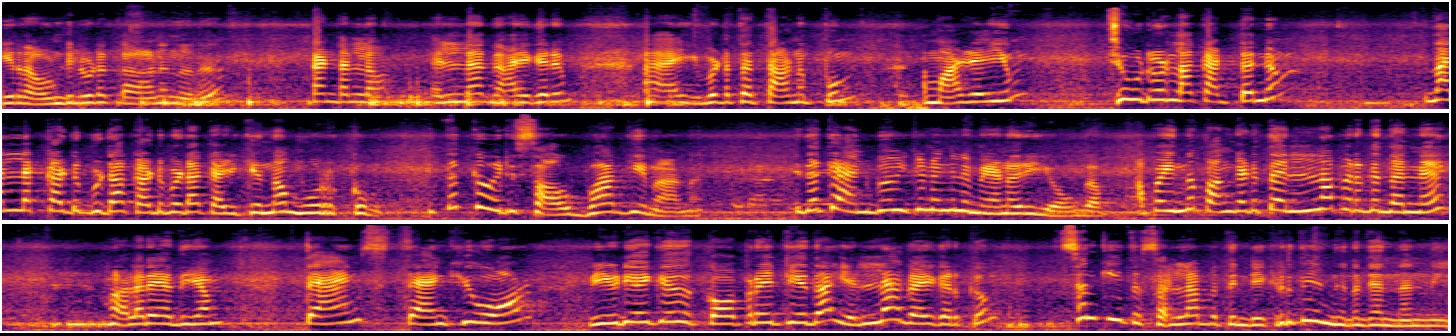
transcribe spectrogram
ഈ റൗണ്ടിലൂടെ കാണുന്നത്. കണ്ടല്ലോ എല്ലാ ഗായകരും ഇവിടുത്തെ തണുപ്പും മഴയും ചൂടുള്ള കട്ടനും നല്ല കടുപിട കടുപിട കഴിക്കുന്ന മുറുക്കും. ഇതൊക്കെ ഒരു സൗഭാഗ്യമാണ്. ഇതൊക്കെ അനുഭവിക്കണമെങ്കിലും വേണം ഒരു യോഗം. അപ്പോൾ ഇന്ന് പങ്കെടുത്ത എല്ലാ പേർക്കും തന്നെ വളരെയധികം താങ്ക്സ് താങ്ക് യു ഓൾ വീഡിയോയ്ക്ക് കോപ്പറേറ്റ് ചെയ്ത എല്ലാ ഗായകർക്കും സംഗീത സല്ലാപത്തിന്റെ ഹൃദയം നിറഞ്ഞ നന്ദി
